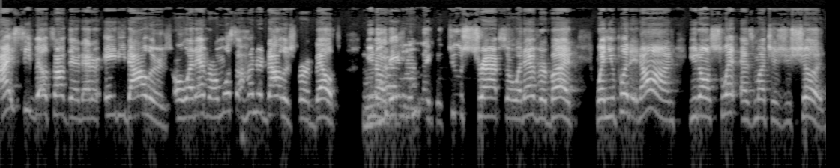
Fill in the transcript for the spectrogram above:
I see belts out there that are eighty dollars or whatever, almost a hundred dollars for a belt. You know, they have like the two straps or whatever, but when you put it on, you don't sweat as much as you should.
